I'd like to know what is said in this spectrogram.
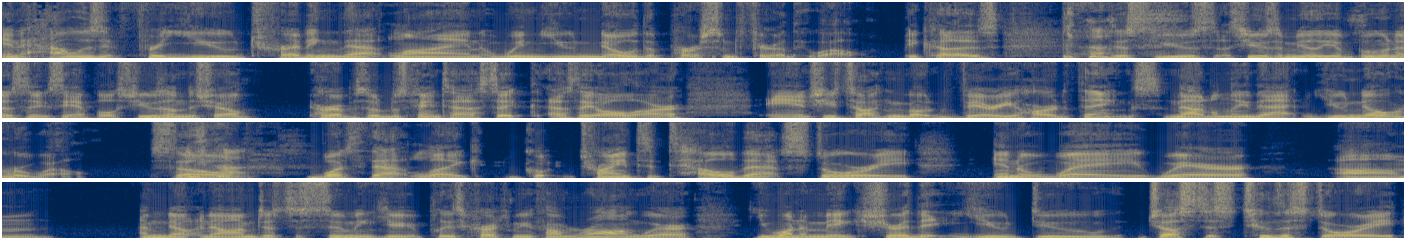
And how is it for you treading that line when you know the person fairly well? Because just use let's use Amelia Boone as an example. She was on the show. Her episode was fantastic, as they all are, and she's talking about very hard things. Not only that, you know her well. So, yeah. what's that like? Go, trying to tell that story in a way where um, I'm no, no, I'm just assuming here. Please correct me if I'm wrong. Where you want to make sure that you do justice to the story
